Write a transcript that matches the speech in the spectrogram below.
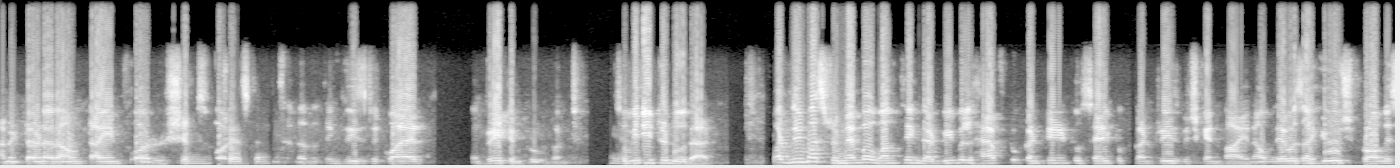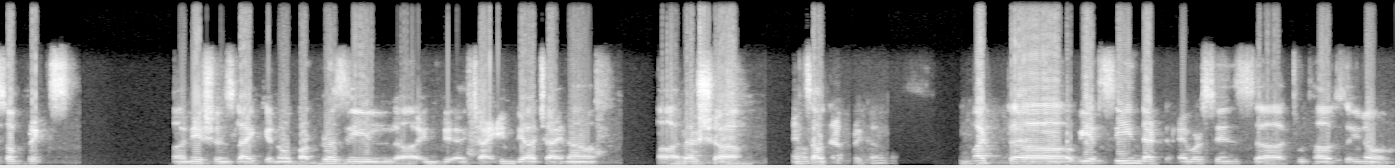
I mean, turnaround time for ships, Mm, for instance, and other things. These require a great improvement. So we need to do that. But we must remember one thing that we will have to continue to sell to countries which can buy. Now, there was a huge promise of BRICS uh, nations like you know, Brazil, uh, India, India, China, uh, Russia, and Okay. South Africa but uh, we have seen that ever since uh, 2000 you know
